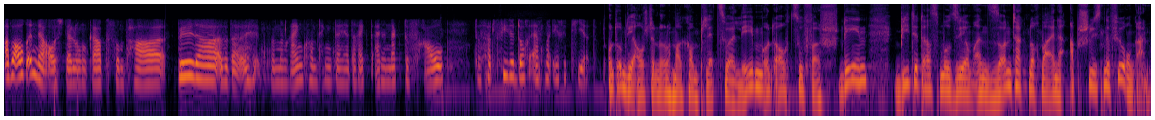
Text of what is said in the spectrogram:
Aber auch in der Ausstellung gab es so ein paar Bilder, also da, wenn man reinkommt, hängt da ja direkt eine nackte Frau. Das hat viele doch erstmal irritiert. Und um die Ausstellung nochmal komplett zu erleben und auch zu verstehen, bietet das Museum am Sonntag nochmal eine abschließende Führung an.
